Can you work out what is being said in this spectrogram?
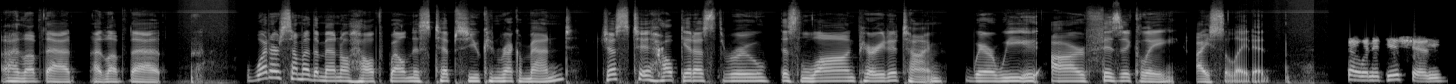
I love that. I love that. What are some of the mental health wellness tips you can recommend just to help get us through this long period of time where we are physically isolated? So, in addition,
